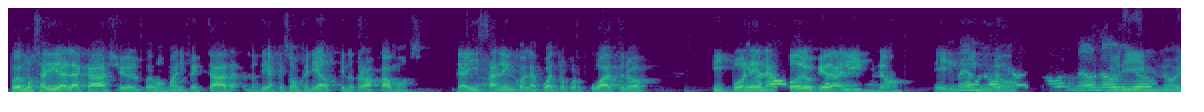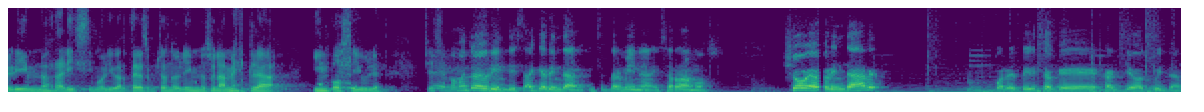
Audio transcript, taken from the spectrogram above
podemos salir a la calle o nos podemos manifestar los días que son feriados que no trabajamos. De ahí Claro. salen con la 4x4 y ponen a todo lo que da el himno. El himno. El himno, el himno, es rarísimo. Libertarios escuchando el himno, es una mezcla imposible. Che, Sí, momento de brindis, hay que brindar y se termina y cerramos. Yo voy a brindar por el pibito que hackeó Twitter.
